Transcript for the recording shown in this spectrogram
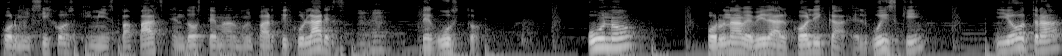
por mis hijos y mis papás en dos temas muy particulares de gusto. Uno, por una bebida alcohólica, el whisky, y otra,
